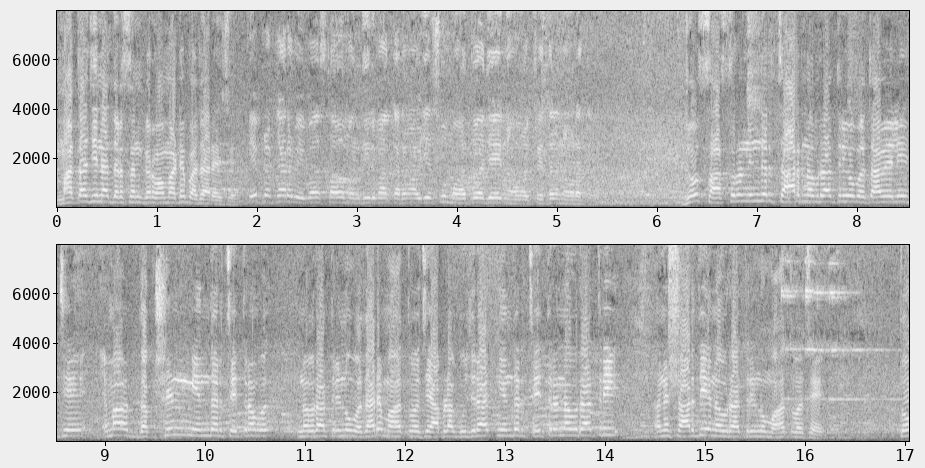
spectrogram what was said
માતાજીના દર્શન કરવા માટે પધારે છે. એ પ્રકાર વ્યવસ્થાઓ મંદિરમાં કરવામાં આવી છે. શું મહત્વ છે ચૈત્ર નવરાત્રિ જો શાસ્ત્રોની અંદર ચાર નવરાત્રિઓ બતાવેલી છે એમાં દક્ષિણની અંદર ચૈત્ર નવરાત્રીનું વધારે મહત્ત્વ છે. આપણા ગુજરાતની અંદર ચૈત્ર નવરાત્રી અને શારદીય નવરાત્રિનું મહત્ત્વ છે. તો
